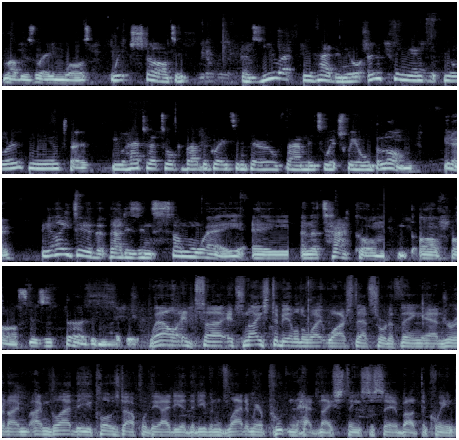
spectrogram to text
mother's reign was, which started as you actually had in your opening in, your opening intro. You had her talk about the great imperial family to which we all belong. You know, the idea that that is in some way a an attack on our past is a third in my view. Well, it's uh, it's nice to be able to whitewash that sort of thing, Andrew, and I'm I'm glad that you closed off with the idea that even Vladimir Putin had nice things to say about the Queen.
